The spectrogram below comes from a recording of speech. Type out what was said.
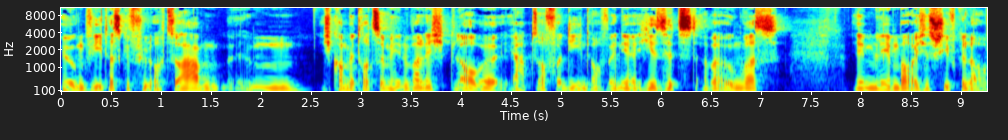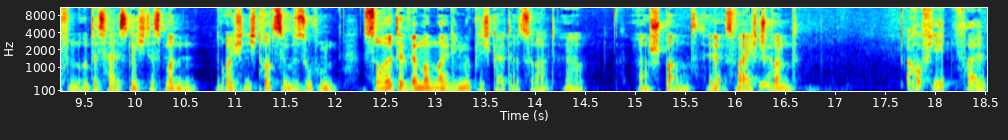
irgendwie das Gefühl auch zu haben, ähm, ich komme mir trotzdem hin, weil ich glaube, ihr habt es auch verdient, auch wenn ihr hier sitzt, aber irgendwas im Leben bei euch ist schiefgelaufen und das heißt nicht, dass man euch nicht trotzdem besuchen sollte, wenn man mal die Möglichkeit dazu hat. Ja, ja spannend. Ja, es war echt Ja. spannend. Auf jeden Fall.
